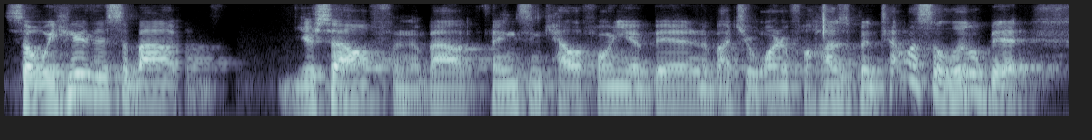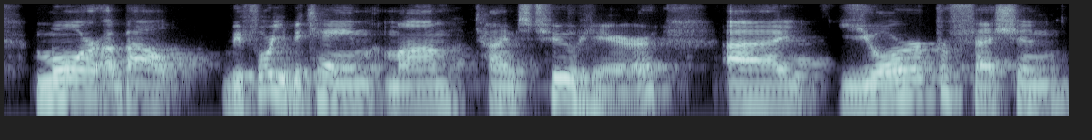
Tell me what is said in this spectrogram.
So we hear this about yourself and about things in california a bit and about your wonderful husband. Tell us a little bit more about before you became mom times two here, uh, your profession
